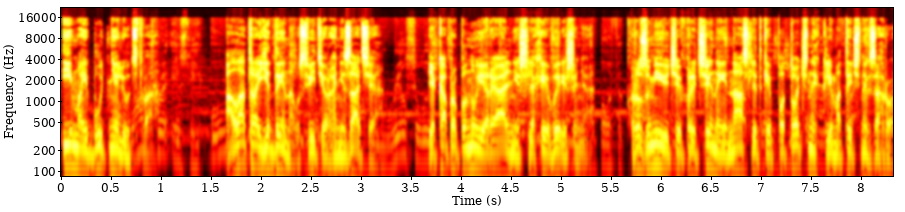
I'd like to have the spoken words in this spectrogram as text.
і майбутнє людства. Аллатра єдина у світі організація, яка пропонує реальні шляхи вирішення, розуміючи причини і наслідки поточних кліматичних загроз.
